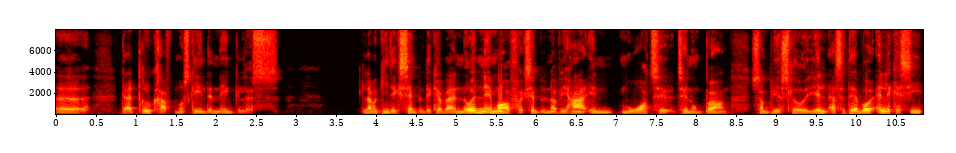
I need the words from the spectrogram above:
øh, der er drivkraft måske end den enkeltes lad mig give et eksempel. Det kan være noget nemmere, for eksempel når vi har en mor til, til nogle børn, som bliver slået ihjel. Altså der, hvor alle kan sige,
